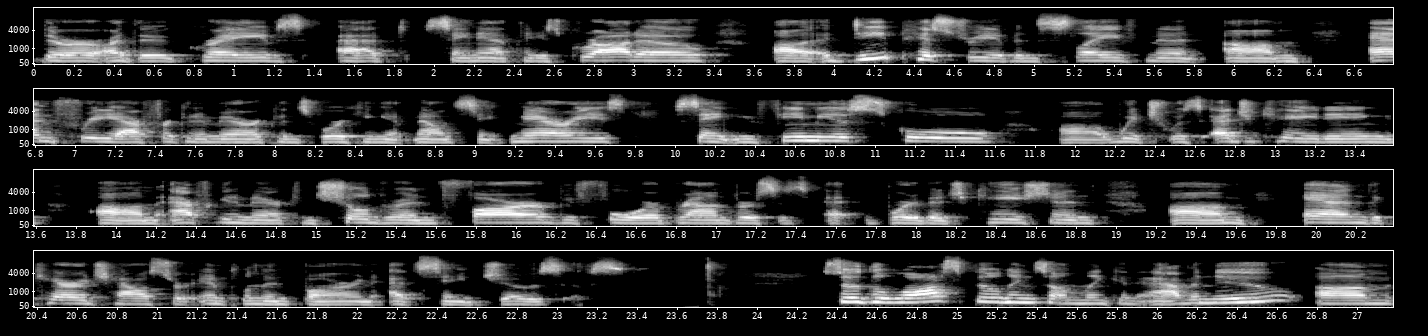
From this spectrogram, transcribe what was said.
There are the graves at St. Anthony's Grotto, uh, a deep history of enslavement um, and free African Americans working at Mount St. Mary's, St. Euphemia's School, uh, which was educating um, African American children far before Brown versus Board of Education, um, and the carriage house or implement barn at St. Joseph's. So the lost buildings on Lincoln Avenue um,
